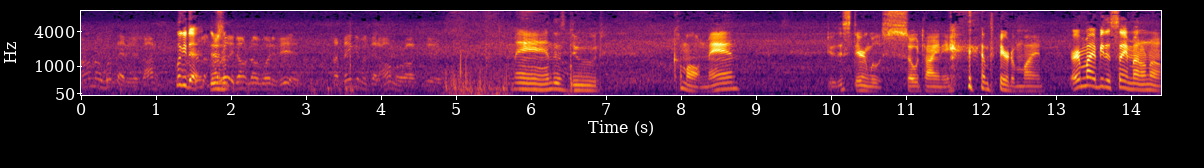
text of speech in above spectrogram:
I don't know what that is, honestly. Look at that. I really, There's I a- really don't know what it is. I think it was that Amarok shit. Man, this dude. Come on, man. Dude, this steering wheel is so tiny compared to mine. Or it might be the same, I don't know.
